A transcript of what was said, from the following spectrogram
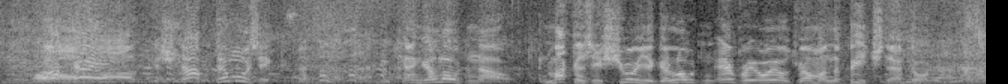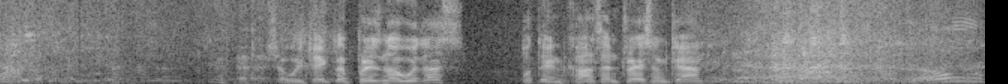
Okay, uh, uh, stop the music. You can get loading now. And Muckins is sure you're loading every oil drum on the beach that door. Shall we take the prisoner with us? Put in concentration camp? Well,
